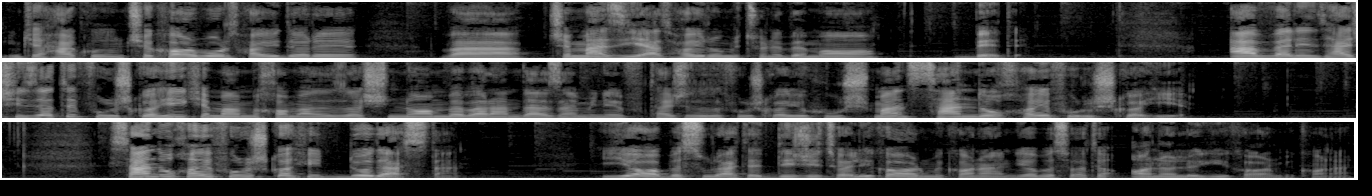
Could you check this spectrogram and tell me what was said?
اینکه هر کدوم چه کاربردهایی داره و چه مزیت‌هایی رو می‌تونه به ما بده. اولین تجهیزات فروشگاهی که من می‌خوام ازش نام ببرم در زمینه تجهیزات فروشگاهی هوشمند صندوق های فروشگاهیه. صندوق های فروشگاهی دو دستن. یا به صورت دیجیتالی کار می‌کنن یا به صورت آنالوگی کار می‌کنن.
